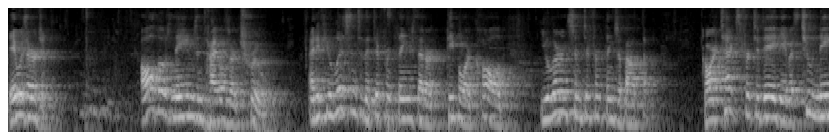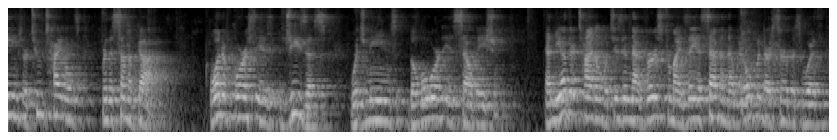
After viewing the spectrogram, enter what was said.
It was urgent. All those names and titles are true. And if you listen to the different things that our people are called, you learn some different things about them. Our text for today gave us two names or two titles for the Son of God. One, of course, is Jesus, which means the Lord is salvation. And the other title, which is in that verse from Isaiah 7 that we opened our service with,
